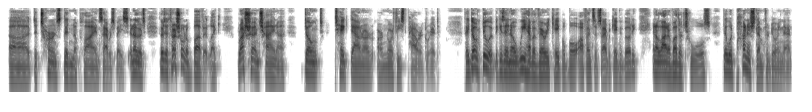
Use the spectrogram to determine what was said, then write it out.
uh, deterrence didn't apply in cyberspace. In other words, there's a threshold above it, like Russia and China don't take down our, our Northeast power grid. They don't do it because they know we have a very capable offensive cyber capability and a lot of other tools that would punish them for doing that.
